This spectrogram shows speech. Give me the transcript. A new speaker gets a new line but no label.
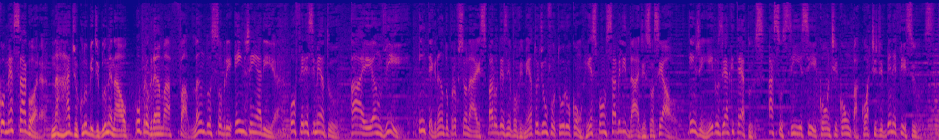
Começa agora, na Rádio Clube de Blumenau, o programa Falando sobre Engenharia. Oferecimento IAMV, integrando profissionais para o desenvolvimento de um futuro com responsabilidade social. Engenheiros e arquitetos, associe-se e conte com um pacote de benefícios.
